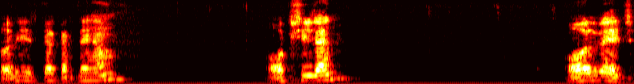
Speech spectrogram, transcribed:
सॉरी इसका करते हैं हम ऑक्सीजन ऑलवेज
